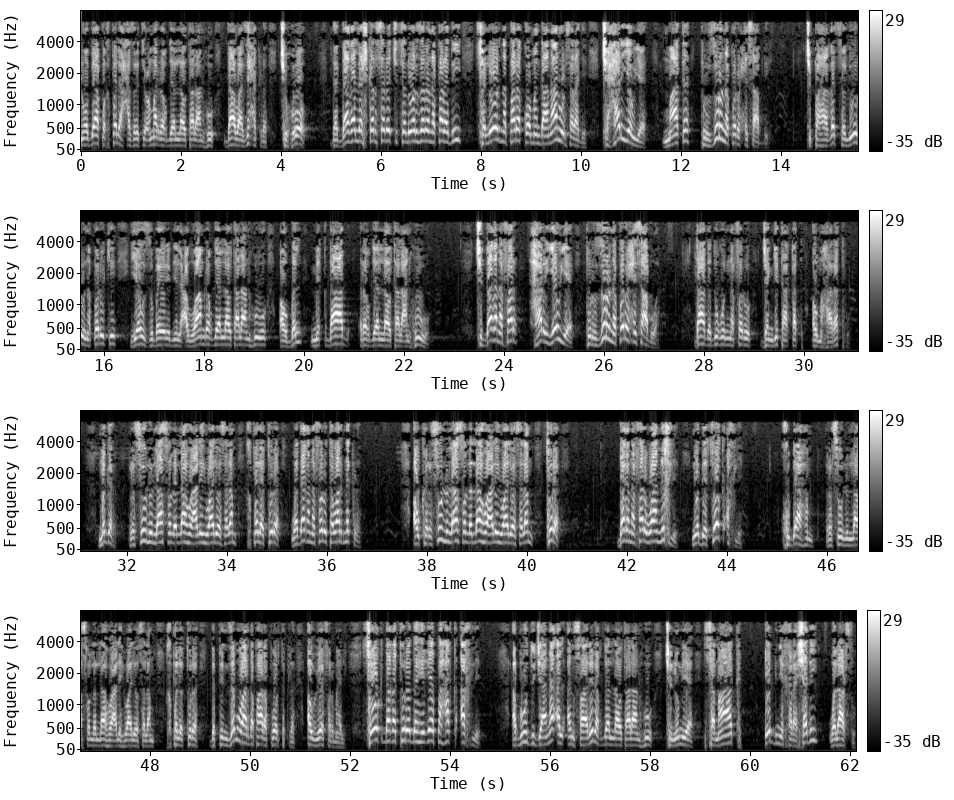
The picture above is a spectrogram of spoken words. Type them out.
نو بیا په خپله حضرت عمر رضی الله تعالی عنه دا واضحه کړه چې هو د دغه لشکر سره چې څلور زره نفره دی څلور نفره قومندانان ورسره دي چې هر یو یې ماته پر زرو نفرو حساب دی چې په هغه څلورو نفرو کې یو زبیر ابن العوام رضی الله تعالی عنه او بل مقداد رضی الله تعالی عنه چې دغه نفر هر یو یې پر زرو نفرو حساب وه دا د دغو نفرو جنګي طاقت او مهارت و مګر رسول الله صلی الله علیه و آله وسلم خپله توره و دغه نفرو ته ور نه کړه او که رسول الله صلی الله علیه و آله وسلم توره دغه نفر وانخلي نو بې څوک اخلي خو بیا هم رسول الله صلی الله علیه و آله وسلم خپله توره د پنځم وار دپاره پورته کړه او ویې فرمایل څوک دغه توره د هغې په حق اخلي ابو دجانه الانصاري رضی الله تعالی عنه چې نوم یې سماک ابن خرشه دی ولاړ سو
